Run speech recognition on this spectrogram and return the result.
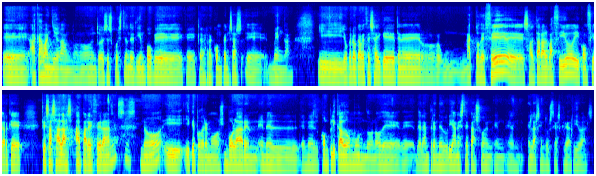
eh, acaban llegando. Entonces es cuestión de tiempo que, las recompensas eh, vengan. Y yo creo que a veces hay que tener un acto de fe, de saltar al vacío y confiar que, que esas alas aparecerán ¿no? y, que podremos volar en, en, el, en el, complicado mundo ¿no? de, de, la emprendeduría, en este caso en, en, las industrias creativas.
